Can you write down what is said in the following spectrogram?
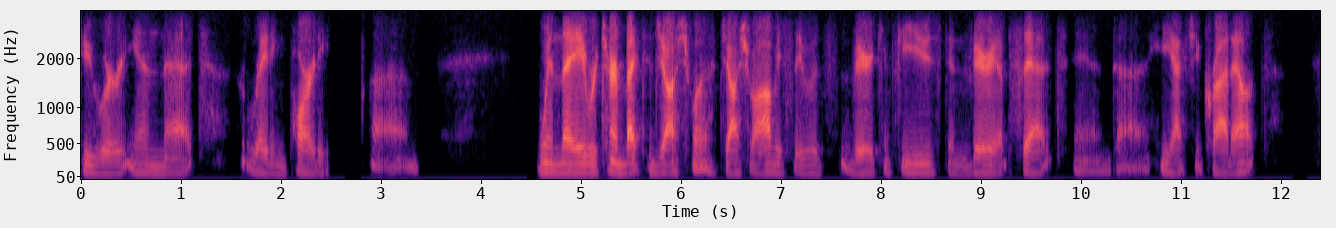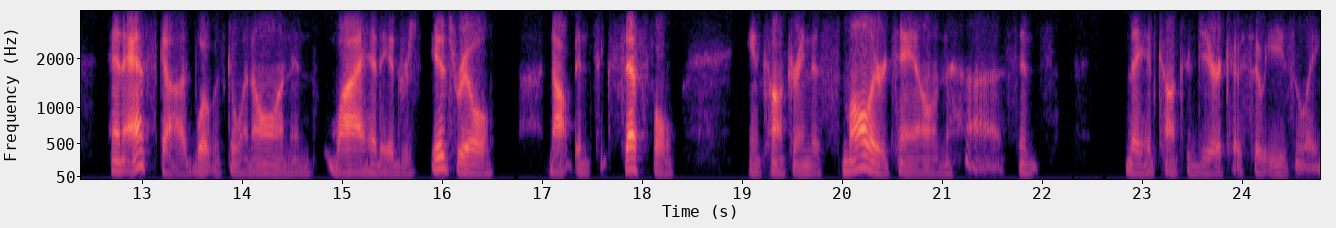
who were in that raiding party. Um, when they returned back to Joshua, Joshua obviously was very confused and very upset, and uh, he actually cried out and asked God what was going on and why had Israel not been successful in conquering this smaller town uh, since they had conquered Jericho so easily.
